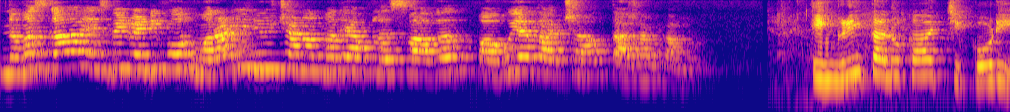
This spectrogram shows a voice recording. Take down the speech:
नमस्कार S B twenty four Marathi news चॅनलमध्ये आपलं स्वागत. पाहूयात आजच्या ताज्या घडामोडी. इंगळी तालुका चिकोडी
